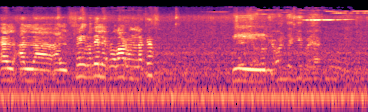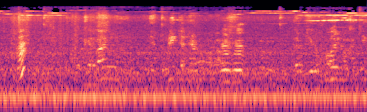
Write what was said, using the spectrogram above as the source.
al, al, al suegro de él le robaron en la casa. Sí, Y... Los que van de aquí para allá, como ¿Ah? los que van de turistas, se roban. Ajá. Pero si lo cogen, lo castigan tú.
